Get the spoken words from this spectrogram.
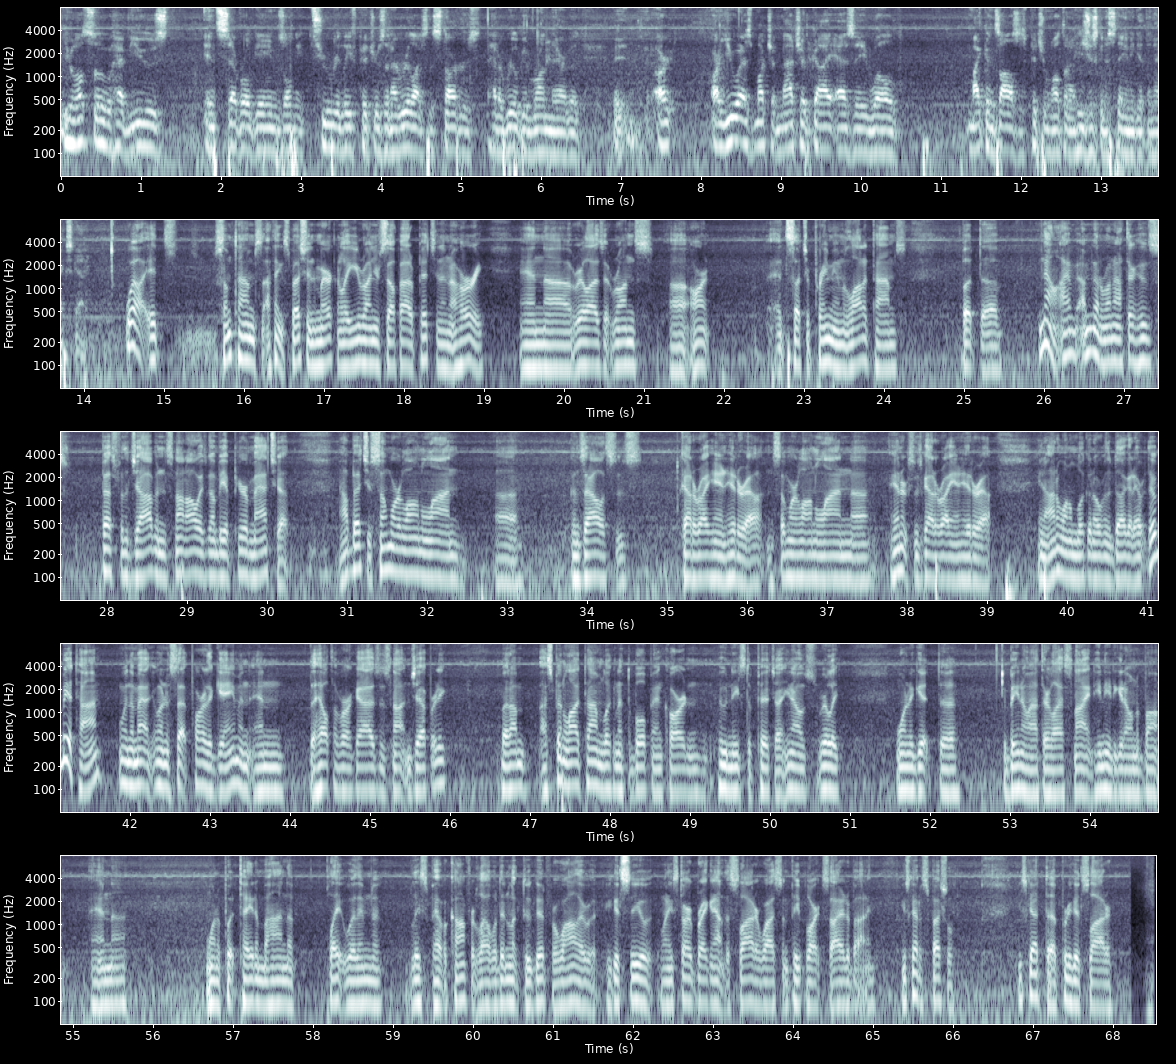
You also have used in several games only two relief pitchers, and I realize the starters had a real good run there. But uh, are are you as much a matchup guy as a well? Mike Gonzalez is pitching well tonight. He's just going to stay in and get the next guy. Well, it's sometimes I think, especially in American League, you run yourself out of pitching in a hurry, and uh, realize that runs uh, aren't at such a premium a lot of times. But uh, no, I'm, I'm going to run out there who's best for the job, and it's not always going to be a pure matchup. I'll bet you somewhere along the line, uh, Gonzalez has got a right-hand hitter out, and somewhere along the line, uh, Hendrickson's got a right-hand hitter out. You know, I don't want them looking over the dugout. Ever. There'll be a time when the match, when it's that part of the game, and, and the health of our guys is not in jeopardy. But I'm I spend a lot of time looking at the bullpen card and who needs to pitch. I, you know, I was really wanted to get uh, Gabino out there last night. He needed to get on the bump, and uh, want to put Tatum behind the plate with him to at least have a comfort level. Didn't look too good for a while there, but you could see when he started breaking out the slider why some people are excited about him. He's got a special. He's got a pretty good slider.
